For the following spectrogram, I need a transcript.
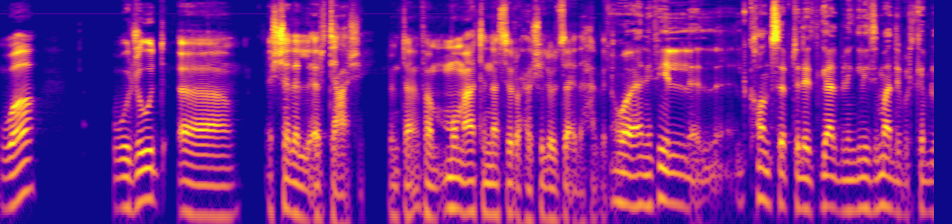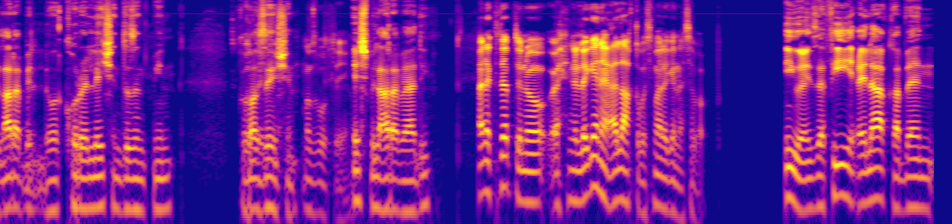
ووجود آه، الشلل الارتعاشي. فهمت؟ فمو معناته الناس يروحوا يشيلوا الزائدة حقتهم. هو يعني في الكونسبت اللي اتقال بالإنجليزي ما أدري بالعربي اللي هو correlation doesn't mean causation. مزبوط أيوه إيش بالعربي هذه؟ أنا كتبت إنه إحنا لقينا علاقة بس ما لقينا سبب. أيوه إذا في علاقة بين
